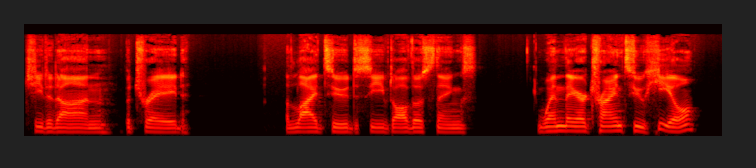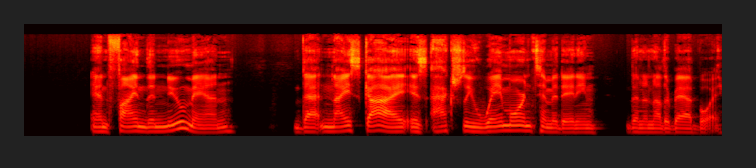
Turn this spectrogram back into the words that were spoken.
cheated on, betrayed, lied to, deceived, all those things, when they are trying to heal and find the new man that nice guy is actually way more intimidating than another bad boy.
